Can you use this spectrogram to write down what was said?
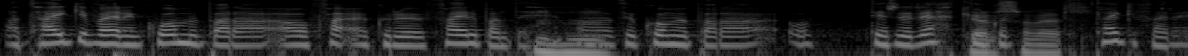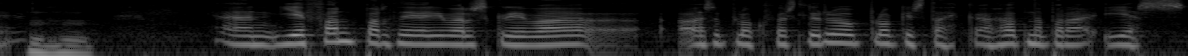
að tækifærin komi bara á einhverju færibandi Mhm. að þau komi bara og þessi rétt einhver tækifæri. Mm en ég fann bara þegar ég var að skrifa að þessi bloggfæslur og bloggi stækka þarna bara, yes,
